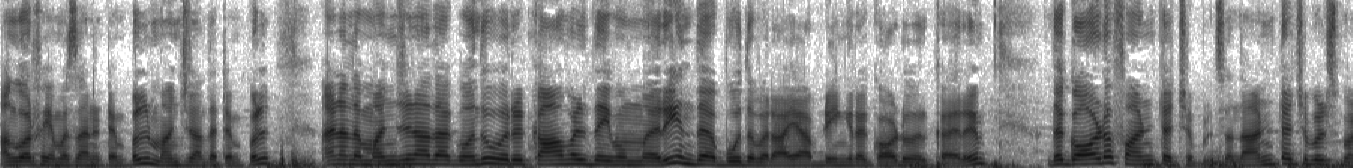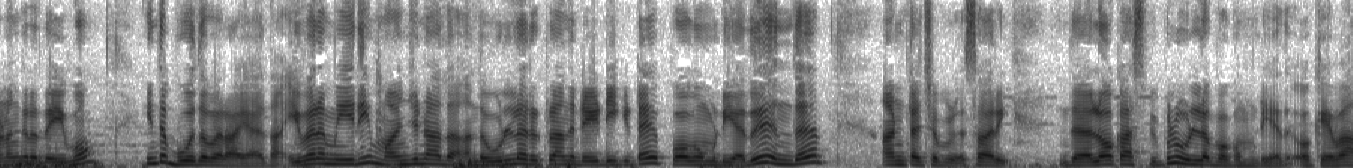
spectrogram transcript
அங்கே ஒரு ஃபேமஸான டெம்பிள் மஞ்சுநாதா டெம்பிள் அண்ட் அந்த மஞ்சுநாதாவுக்கு வந்து ஒரு காவல் தெய்வம் மாதிரி இந்த பூதவராயா அப்படிங்கிற காடும் இருக்கார். த காட் ஆஃப் அன்டச்சபிள்ஸ் அந்த அன்டச்சபிள்ஸ் வணங்குற தெய்வம் இந்த பூதவராயா தான். இவரை மீறி மஞ்சுநாதா அந்த உள்ளே இருக்கிற அந்த டெய்டி கிட்டே போக முடியாது. இந்த அன்டச்சபிள் சாரி இந்த லோ காஸ்ட் பீப்புள் உள்ளே போக முடியாது ஓகேவா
